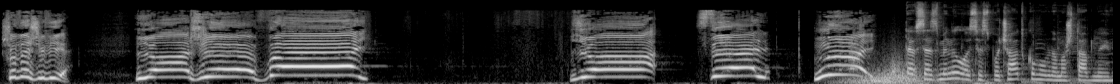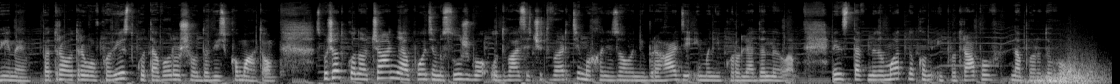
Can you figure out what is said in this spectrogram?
що ви живі. Я живий! Я сильний! Та все змінилося з початком повномасштабної війни. Петро отримав повістку та вирушив до військкомату. Спочатку навчання, а потім служба у 24-й механізованій бригаді імені короля Данила. Він став мінометником і потрапив на передову.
